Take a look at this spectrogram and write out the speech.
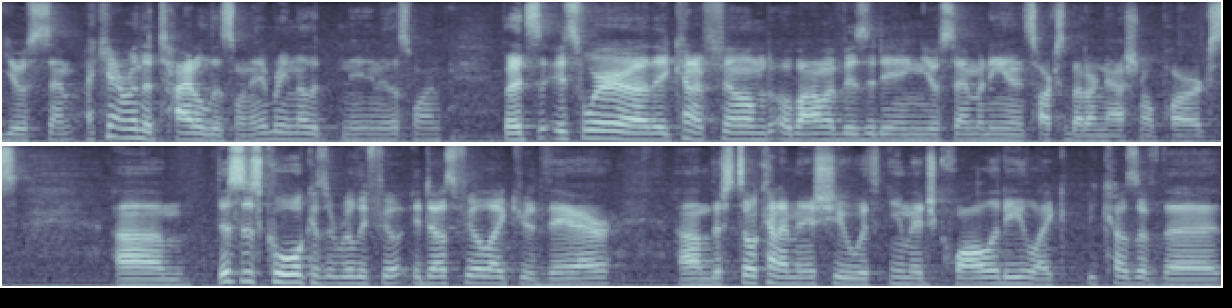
Yosemite. I can't remember the title of this one. Anybody know the name of this one? But it's, it's where uh, they kind of filmed Obama visiting Yosemite and it talks about our national parks. Um, this is cool because it really feel, it does feel like you're there. Um, there's still kind of an issue with image quality, like because of the,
